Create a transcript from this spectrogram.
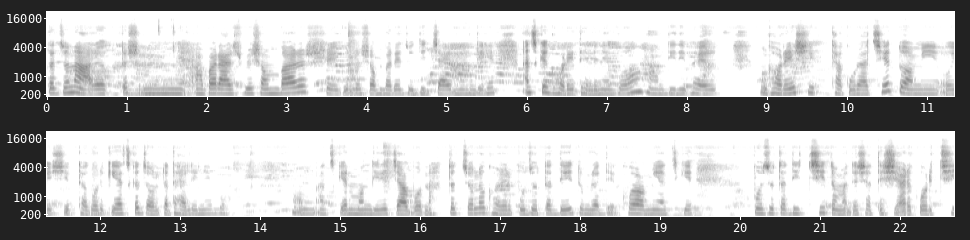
তার জন্য আরও একটা আবার আসবে সোমবার। সেগুলো সোমবারে যদি যাই মন্দিরে। আজকে ঘরে ঢেলে নেব। দিদি ভাইয়ের ঘরে শিব ঠাকুর আছে, তো আমি ওই শিব ঠাকুরকে আজকে জলটা ঢালে নেব। আজকে আর মন্দিরে যাব না। তো চলো ঘরের পুজোটা দিই, তোমরা দেখো। আমি আজকে পুজোটা দিচ্ছি, তোমাদের সাথে শেয়ার করছি।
